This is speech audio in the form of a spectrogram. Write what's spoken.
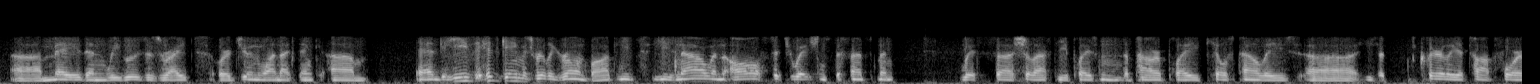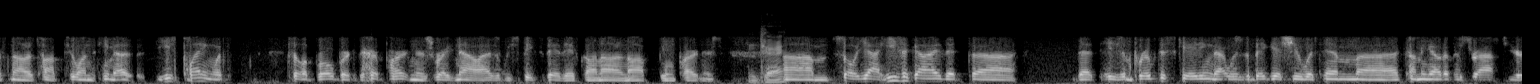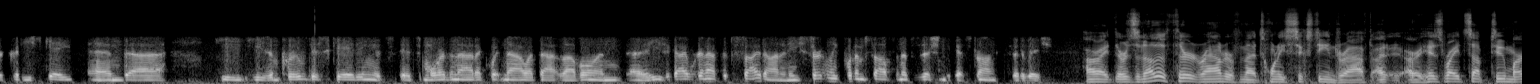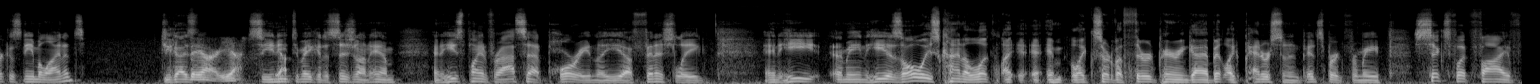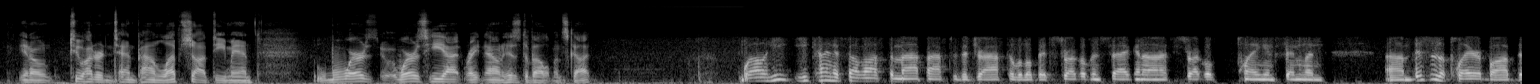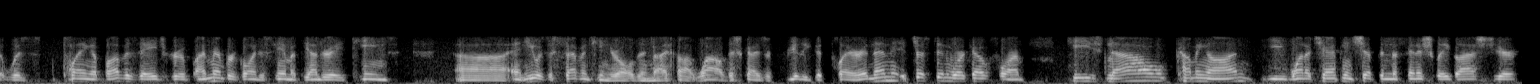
uh, May, then we lose his rights, or June 1, I think. Um, and he's his game has really grown, Bob. He's he's now an all situations defenseman with uh, Skellefteå. He plays in the power play, kills penalties. Uh, he's a, clearly a top four, if not a top two on the team. Uh, he's playing with Philip Broberg. They're partners right now as we speak today. They've gone on and off being partners. Okay. Um, so yeah, he's a guy that uh, that he's improved his skating. That was the big issue with him uh, coming out of his draft year. Could he skate? And uh, he he's improved his skating. It's it's more than adequate now at that level, and uh, he's a guy we're going to have to decide on. And he's certainly put himself in a position to get strong consideration. All right, there's another third rounder from that 2016 draft. Are his rights up too, Markus Niemelainen's? Do you guys? They are, yes. So you yep. need to make a decision on him, and he's playing for Ässät Pori in the uh, Finnish league and he, I mean, he has always kind of looked like eh, eh, like sort of a third pairing guy, a bit like Pettersson in Pittsburgh for me. Six foot five, you know, two hundred and ten pound left shot D man. Where's where's he at right now in his development, Scott? Well, he, he kind of fell off the map after the draft a little bit. Struggled in Saginaw, struggled playing in Finland. Um, this is a player, Bob, that was playing above his age group. I remember going to see him at the under 18s uh, and he was a 17 year old, and I thought, wow, this guy's a really good player. And then it just didn't work out for him. He's now coming on. He won a championship in the Finnish league last year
